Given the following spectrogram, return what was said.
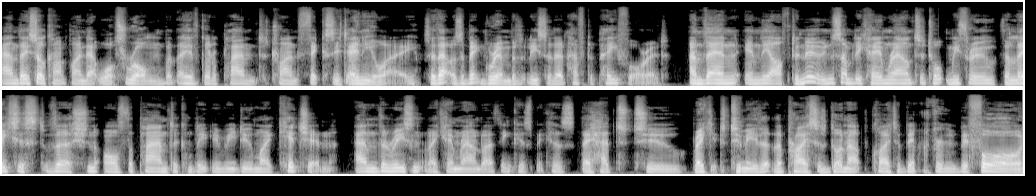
and they still can't find out what's wrong, but they've got a plan to try and fix it anyway. So that was a bit grim, but at least I don't have to pay for it. And then in the afternoon, somebody came round to talk me through the latest version of the plan to completely redo my kitchen. And the reason they came round, I think, is because they had to break it to me that the price has gone up quite a bit from before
